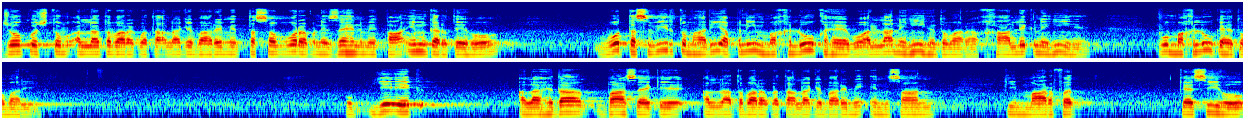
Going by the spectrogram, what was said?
جو کچھ تم اللہ تبارک و تعالیٰ کے بارے میں تصور اپنے ذہن میں قائم کرتے ہو، وہ تصویر تمہاری اپنی مخلوق ہے، وہ اللہ نہیں ہے تمہارا، خالق نہیں ہے، وہ مخلوق ہے تمہاری۔ یہ ایک علیحدہ باس ہے کہ اللہ تبارک و تعالیٰ کے بارے میں انسان کی معرفت کیسی ہو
